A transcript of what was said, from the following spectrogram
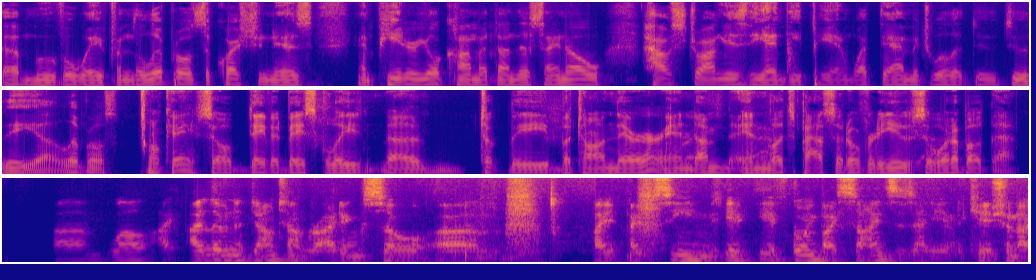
uh, move away from the liberals. The question is, and Peter, you'll comment on this. I know how strong is the NDP and what damage will it do to the uh, liberals? Okay, so David basically uh, took the baton there, and I'm and let's pass it over to you. So what about that? Um, well, I, I live in a downtown riding, so um, I, I've seen if, if going by signs is any indication, I,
